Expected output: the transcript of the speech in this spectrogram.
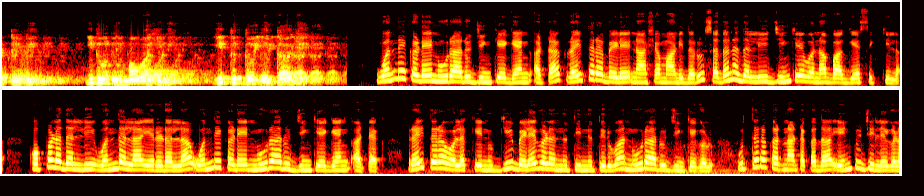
ಟಿವಿ ಇದು ನಿಮ್ಮ ವಾಹಿನಿ. ಇದ್ದದ್ದು ಇದ್ದಾಗೆ. ಒಂದೇ ಕಡೆ ನೂರಾರು ಜಿಂಕೆ ಗ್ಯಾಂಗ್ ಅಟ್ಯಾಕ್, ರೈತರ ಬೆಳೆ ನಾಶ ಮಾಡಿದರೂ ಸದನದಲ್ಲಿ ಜಿಂಕೆ ವನ ಭಾಗ್ಯ ಸಿಕ್ಕಿಲ್ಲ. ಕೊಪ್ಪಳದಲ್ಲಿ ಒಂದಲ್ಲ, ಎರಡಲ್ಲ, ಒಂದೇ ಕಡೆ ನೂರಾರು ಜಿಂಕೆ ಗ್ಯಾಂಗ್ ಅಟ್ಯಾಕ್. ರೈತರ ಹೊಲಕ್ಕೆ ನುಗ್ಗಿ ಬೆಳೆಗಳನ್ನು ತಿನ್ನುತ್ತಿರುವ ನೂರಾರು ಜಿಂಕೆಗಳು. ಉತ್ತರ ಕರ್ನಾಟಕದ ಎಂಟು ಜಿಲ್ಲೆಗಳ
